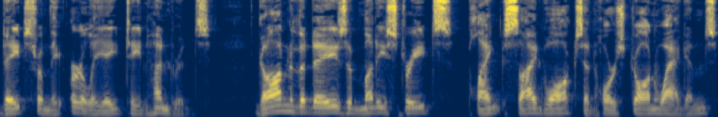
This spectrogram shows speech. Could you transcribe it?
dates from the early 1800s. Gone are the days of muddy streets, planked sidewalks, and horse drawn wagons.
